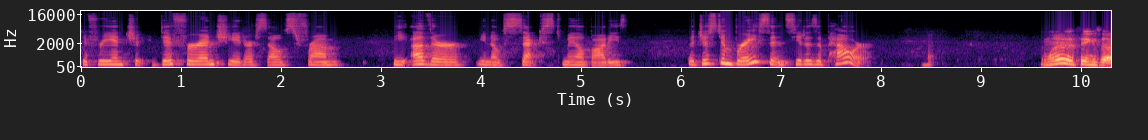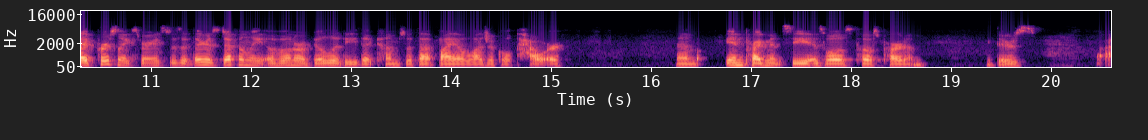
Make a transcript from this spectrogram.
differentiate, differentiate ourselves from the other, you know, sexed male bodies, but just embrace it and see it as a power. One of the things that I've personally experienced is that there is definitely a vulnerability that comes with that biological power um, in pregnancy as well as postpartum. There's, I,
